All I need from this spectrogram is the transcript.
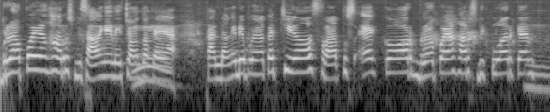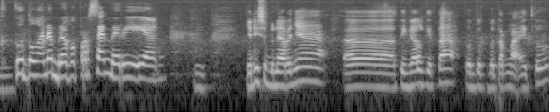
Berapa yang harus misalnya nih contoh Hmm. kayak kandangnya dia punya kecil 100 ekor, berapa yang harus dikeluarkan? Hmm. Keuntungannya berapa persen dari yang jadi sebenarnya eh, tinggal kita untuk beternak itu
